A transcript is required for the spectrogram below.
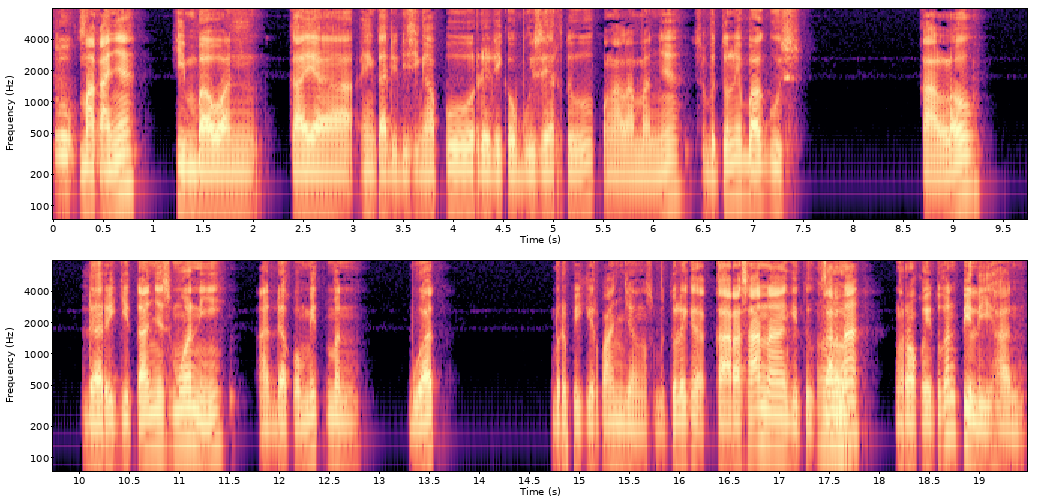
Tuh, Makanya himbauan kayak yang tadi di Singapura, Deddy Kobuzer tuh pengalamannya sebetulnya bagus. Kalau dari kitanya semua nih ada komitmen buat berpikir panjang sebetulnya ke, ke arah sana gitu. Hmm. Karena ngerokok itu kan pilihan.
